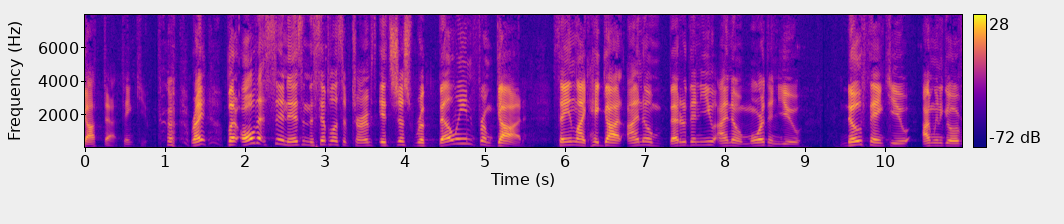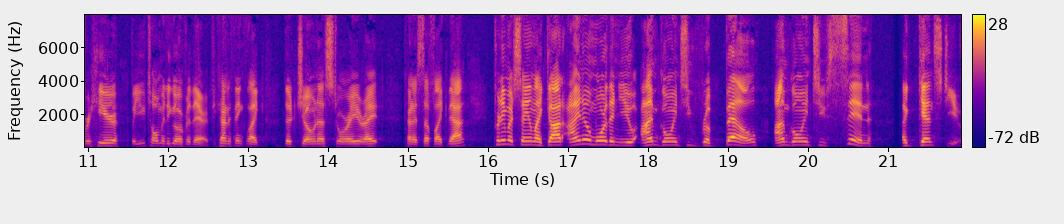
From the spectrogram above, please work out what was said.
got that. Thank you. right? But all that sin is, in the simplest of terms, it's just rebelling from God saying, like, hey, God, I know better than you, I know more than you. No, thank you. I'm going to go over here, but you told me to go over there. If you kind of think like the Jonah story, right? Kind of stuff like that. Pretty much saying, like, God, I know more than you. I'm going to rebel. I'm going to sin against you.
